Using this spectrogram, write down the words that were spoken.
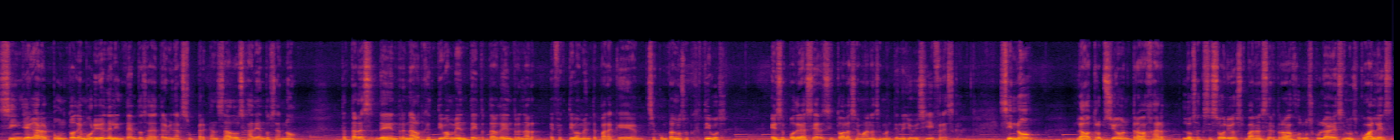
sin llegar al punto de morir en el intento, o sea, de terminar súper cansados, jadeando, o sea, no. Tratar de entrenar objetivamente y tratar de entrenar efectivamente para que se cumplan los objetivos. Eso podría ser si toda la semana se mantiene llovizilla y fresca. Si no, la otra opción, trabajar los accesorios, van a ser trabajos musculares en los cuales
